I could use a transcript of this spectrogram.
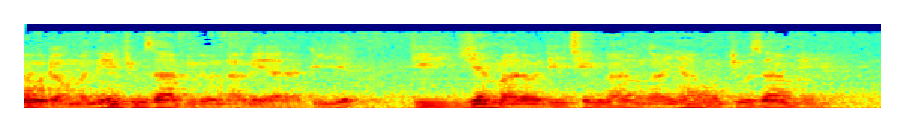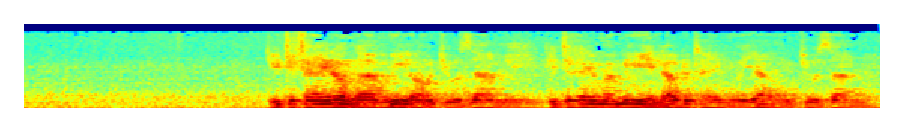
ဖို့တော့မနေကြိုးစားပြီးတော့လာခဲ့ရတာဒီရက်ဒီရက်မှာတော့ဒီအချိန်မှာတော့ငါရအောင်ကြိုးစားမယ်ဒီတစ်ထိုင်တော့ငါမိအောင်ကြိုးစားမယ်ဒီတစ်ထိုင်မမိရင်နောက်တစ်ထိုင်ကိုရအောင်ကြိုးစားမယ်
